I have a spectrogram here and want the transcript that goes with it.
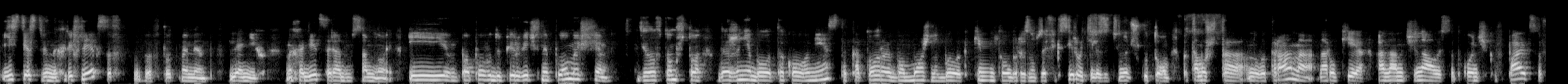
естественных рефлексов в тот момент для них находиться рядом со мной. И по поводу первичной помощи, Дело в том, что даже не было такого места, которое бы можно было каким-то образом зафиксировать или затянуть жгутом. Потому что ну, вот рана на руке, она начиналась от кончиков пальцев,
